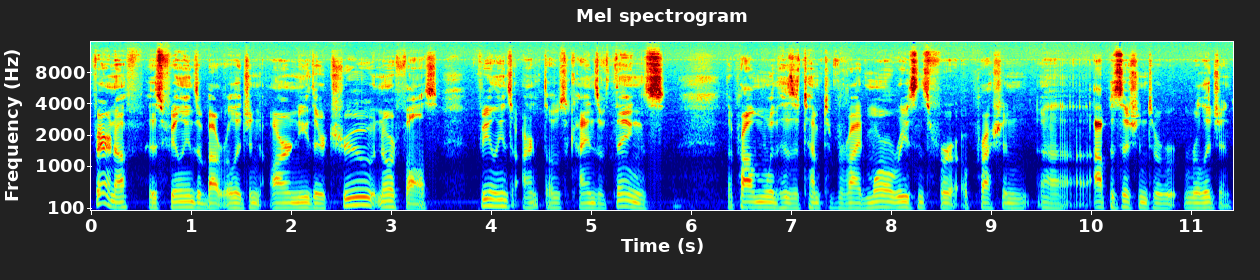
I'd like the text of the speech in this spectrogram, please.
Fair enough. His feelings about religion are neither true nor false. Feelings aren't those kinds of things. The problem with his attempt to provide moral reasons for oppression, uh, opposition to religion.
